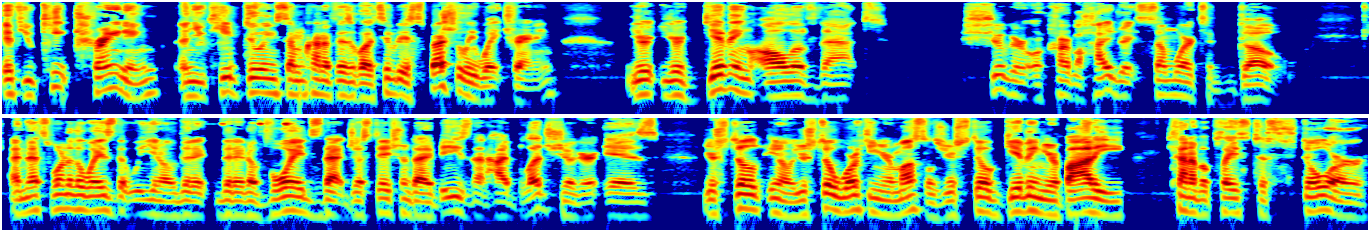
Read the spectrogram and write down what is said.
if you keep training and you keep doing some kind of physical activity, especially weight training, you're you're giving all of that sugar or carbohydrate somewhere to go. And that's one of the ways that we, you know, that it that it avoids that gestational diabetes and that high blood sugar is you're still, you know, you're still working your muscles. You're still giving your body kind of a place to store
